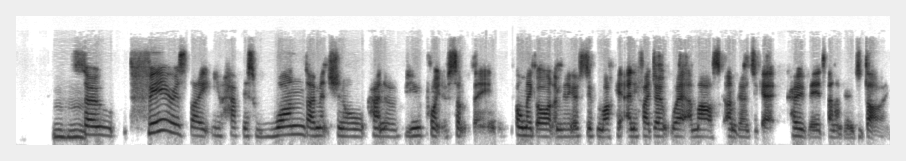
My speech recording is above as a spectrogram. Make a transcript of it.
Mm-hmm. So, fear is like you have this one dimensional kind of viewpoint of something. Oh my God, I'm going to go to the supermarket, and if I don't wear a mask, I'm going to get COVID and I'm going to die.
